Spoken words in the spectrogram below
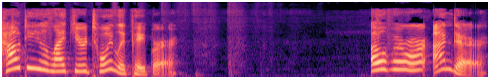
How do you like your toilet paper? Over or under?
